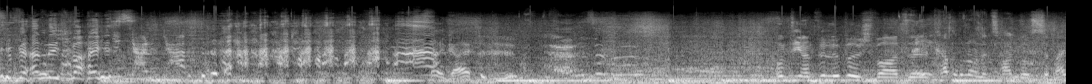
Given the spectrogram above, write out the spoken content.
Die werden nicht weiß. ist ja egal. Und die ganze Lippe ist schwarz, ey. Ich hab nur noch eine Zahnbürste dabei.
